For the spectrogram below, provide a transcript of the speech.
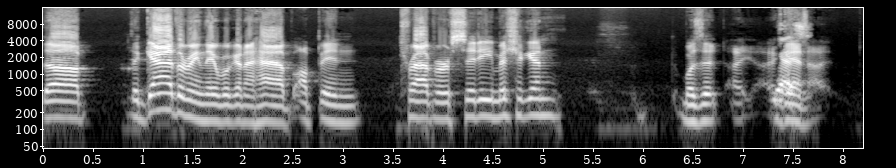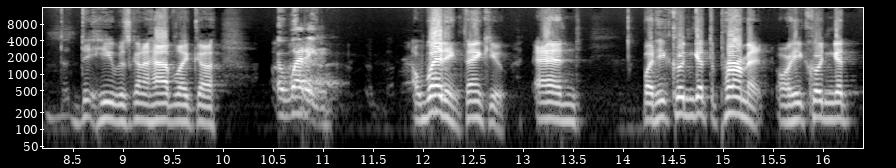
The the gathering they were going to have up in Traverse City, Michigan, was it again? Yes. He was going to have like a a wedding. A, a wedding, thank you. And but he couldn't get the permit or he couldn't get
